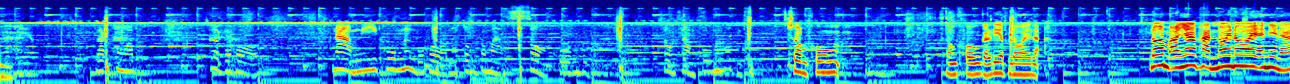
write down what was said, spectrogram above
มแล้วหลักหัวเกือบบ่หอน้ำนี้โค้งหนึ่งบ่หอเนาะตรงประมาณสองโค้งถึงสองสามโค้งว่าถึงช่องโค้งสองโค้งก็เรียบร้อยละล้อมเอาหญ้าพันธุ์น้อยๆอันนี้นะ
